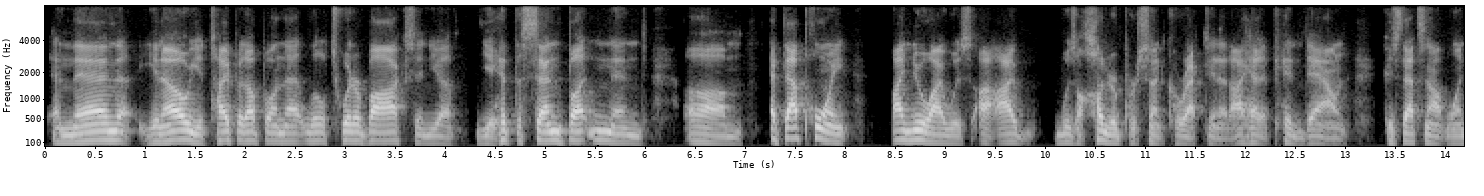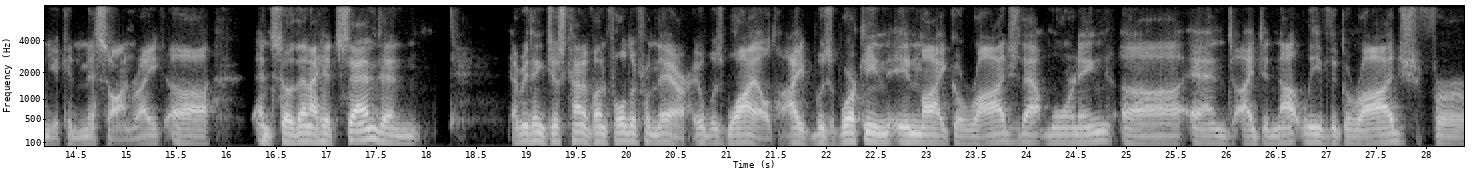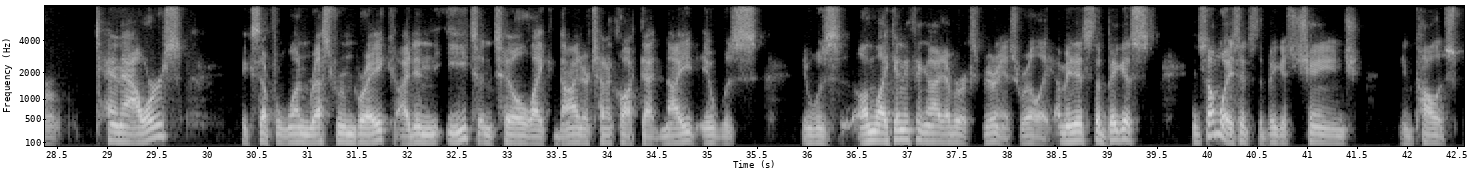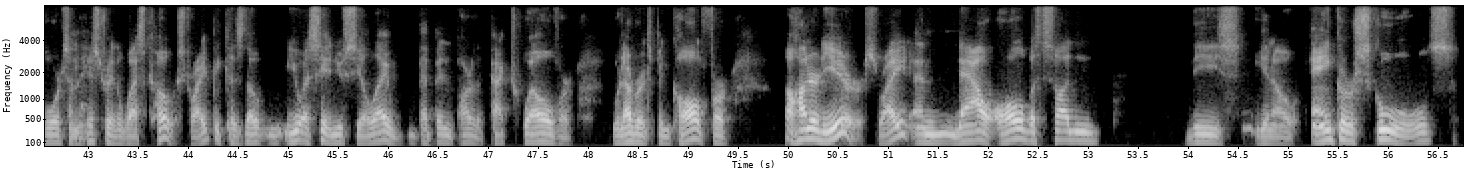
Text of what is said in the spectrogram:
And then, you know, you type it up on that little Twitter box and you, you hit the send button. And um, at that point, I knew I was, I, I was 100% correct in it. I had it pinned down because that's not one you can miss on, right? Uh, and so then I hit send and everything just kind of unfolded from there. It was wild. I was working in my garage that morning, uh, and I did not leave the garage for 10 hours, except for one restroom break. I didn't eat until like nine or 10 o'clock that night. It was, it was unlike anything I'd ever experienced, really. I mean, it's the biggest, in some ways, it's the biggest change in college sports in the history of the West Coast, right? Because the USC and UCLA have been part of the Pac 12 or whatever it's been called for a hundred years, right? And now all of a sudden, these you know anchor schools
